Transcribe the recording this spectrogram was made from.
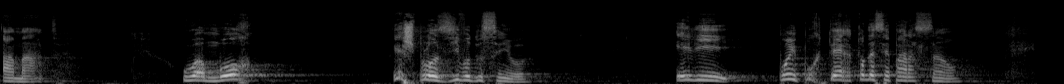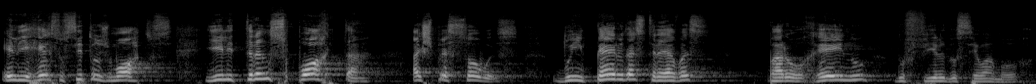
amado. O amor explosivo do Senhor, ele põe por terra toda separação, ele ressuscita os mortos e ele transporta as pessoas do império das trevas para o reino do Filho do seu amor.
